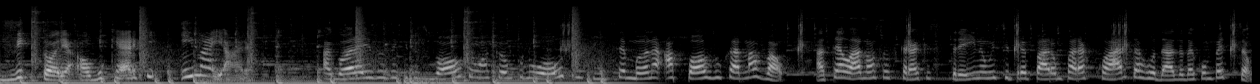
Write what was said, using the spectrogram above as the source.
Victoria Albuquerque e Maiara. Agora as equipes voltam a campo no outro fim de semana após o carnaval. Até lá, nossas craques treinam e se preparam para a quarta rodada da competição.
